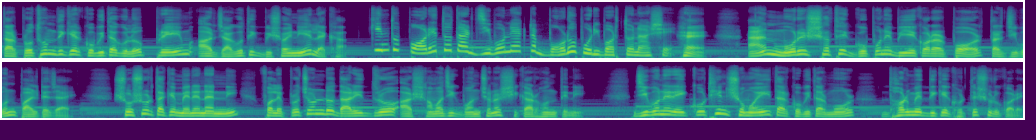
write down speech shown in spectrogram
তার প্রথম দিকের কবিতাগুলো প্রেম আর জাগতিক বিষয় নিয়ে লেখা। কিন্তু পরে তো তার জীবনে একটা বড় পরিবর্তন আসে। হ্যাঁ অ্যান মোরের সাথে গোপনে বিয়ে করার পর তার জীবন পাল্টে যায়। শ্বশুর তাকে মেনে নেননি ফলে প্রচণ্ড দারিদ্র্য আর সামাজিক বঞ্চনার শিকার হন তিনি। জীবনের এই কঠিন সময়েই তার কবিতার মোড় ধর্মের দিকে ঘুরতে শুরু করে।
